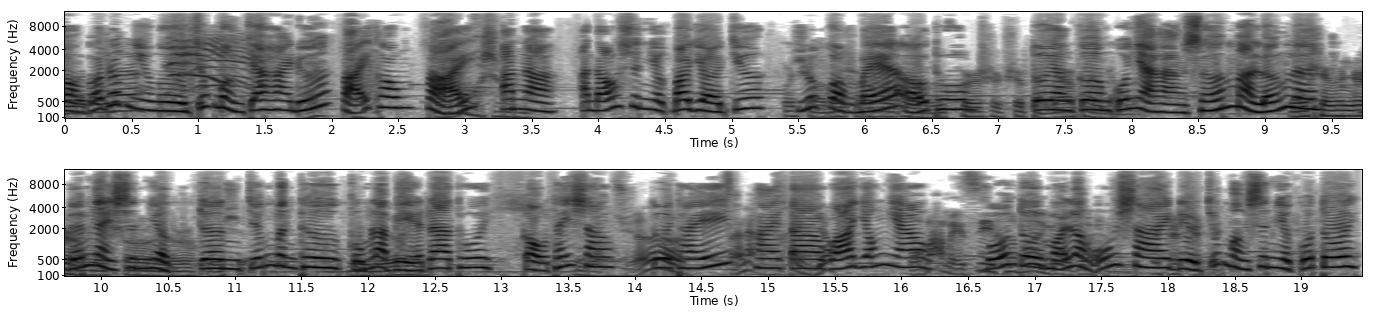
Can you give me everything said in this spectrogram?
Còn có rất nhiều người chúc mừng cho hai đứa, phải không? Phải. Anh à, anh đón sinh nhật bao giờ chưa? Lúc còn bé ở thôn, tôi ăn cơm của nhà hàng sớm mà lớn lên. Đến ngày sinh nhật, trên chứng minh thư cũng là bịa ra thôi. Cậu thấy sao? Tôi thấy hai ta quá giống nhau. Bố tôi mỗi lần uống sai đều chúc mừng sinh nhật của tôi.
